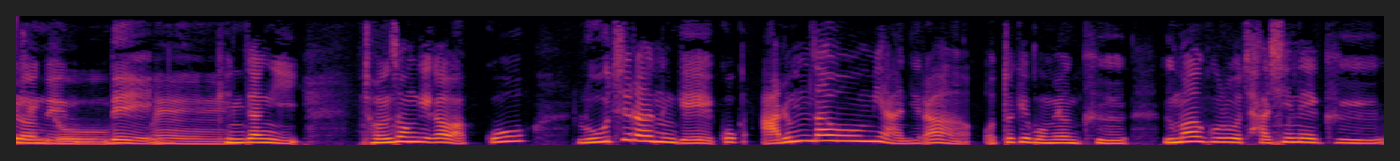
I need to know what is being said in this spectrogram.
미들러는. 네 예. 굉장히 전성기가 왔고 로즈라는 게 꼭 아름다움이 아니라 어떻게 보면 그 음악으로 자신의 그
